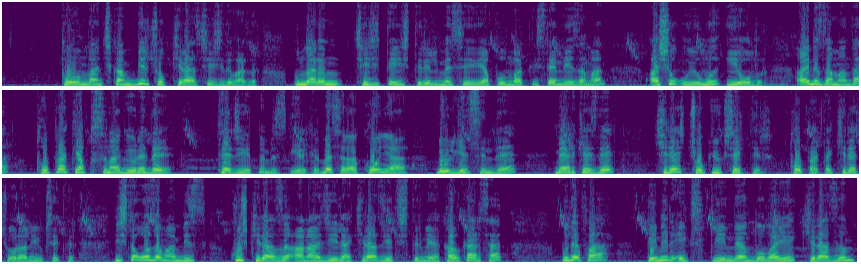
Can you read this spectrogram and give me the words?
tohumdan çıkan birçok kiraz çeşidi vardır. Bunların çeşit değiştirilmesi yapılmak istendiği zaman aşı uyumu iyi olur. Aynı zamanda toprak yapısına göre de tercih etmemiz gerekir. Mesela Konya bölgesinde merkezde kireç çok yüksektir. Toprakta kireç oranı yüksektir. İşte o zaman biz kuş kirazı anacıyla kiraz yetiştirmeye kalkarsak bu defa demir eksikliğinden dolayı kirazın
